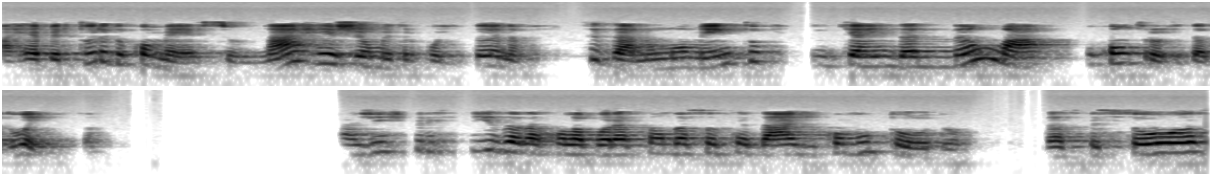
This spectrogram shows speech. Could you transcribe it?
a reabertura do comércio na região metropolitana se dá num momento em que ainda não há o controle da doença. A gente precisa da colaboração da sociedade como um todo, das pessoas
